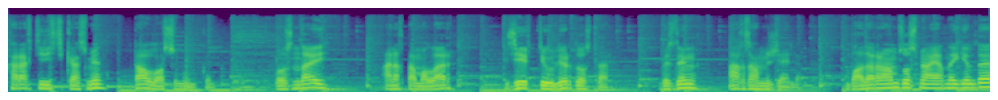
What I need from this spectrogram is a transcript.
характеристикасымен дауласу мүмкін. Осындай анықтамалар зерттеулер достар біздің ағзамыз жайлы. Бағдарламамыз осымен аяғына келді.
